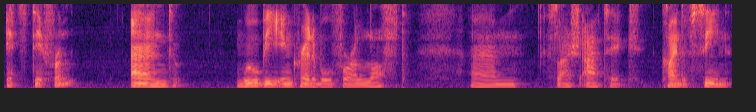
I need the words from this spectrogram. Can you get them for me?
it's different and will be incredible for a loft um, slash attic kind of scene,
